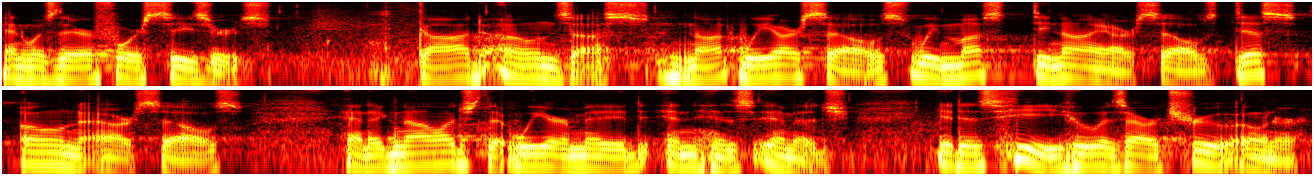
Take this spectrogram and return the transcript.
and was therefore Caesar's. God owns us, not we ourselves. We must deny ourselves, disown ourselves, and acknowledge that we are made in His image. It is He who is our true owner.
